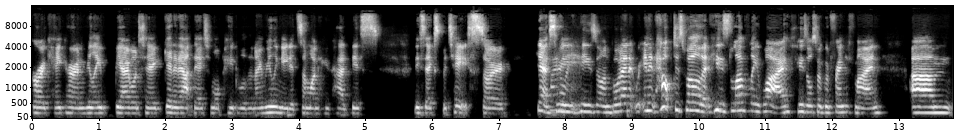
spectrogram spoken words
grow Keeko, and really be able to get it out there to more people, then I really needed someone who had this this expertise. So yeah, so he, he's on board, and it, and it helped as well that his lovely wife, who's also a good friend of mine, um,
